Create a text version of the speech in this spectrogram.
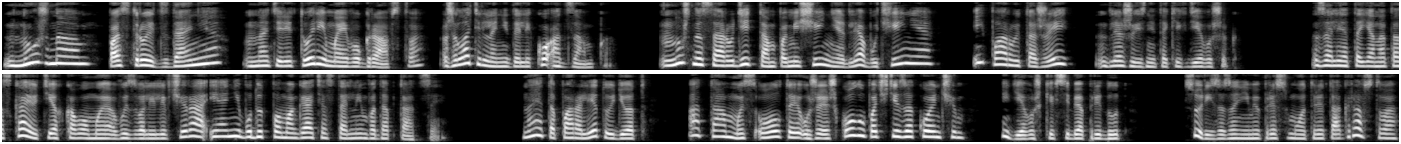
Нужно построить здание на территории моего графства, желательно недалеко от замка. Нужно соорудить там помещение для обучения и пару этажей для жизни таких девушек. За лето я натаскаю тех, кого мы вызволили вчера, и они будут помогать остальным в адаптации. На это пара лет уйдет, а там мы с Олтой уже и школу почти закончим, и девушки в себя придут. Суриза за ними присмотрит, а графство...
